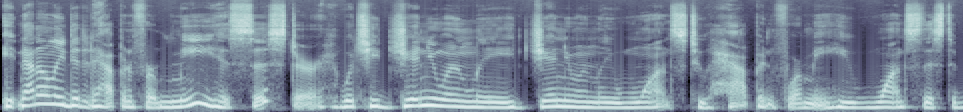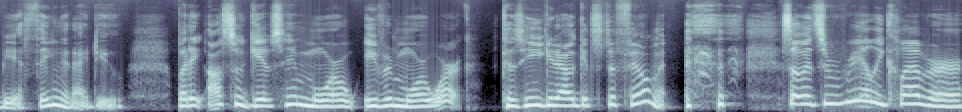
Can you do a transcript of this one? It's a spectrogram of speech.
It, not only did it happen for me, his sister, which he genuinely, genuinely wants to happen for me. He wants this to be a thing that I do, but it also gives him more, even more work because he now gets to film it. so it's really clever.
